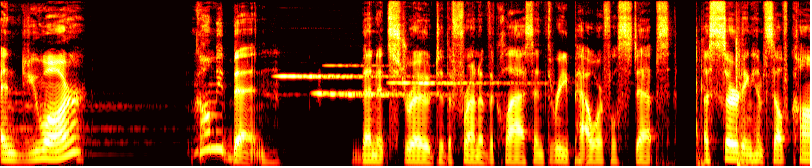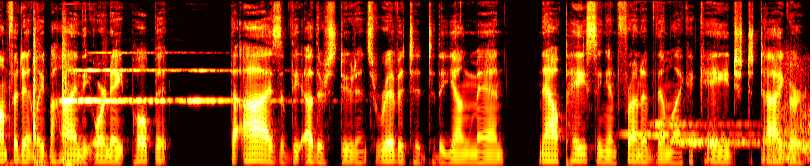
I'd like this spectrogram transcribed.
And you are? Call me Ben. Bennett strode to the front of the class in three powerful steps, asserting himself confidently behind the ornate pulpit. The eyes of the other students riveted to the young man, now pacing in front of them like a caged tiger,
